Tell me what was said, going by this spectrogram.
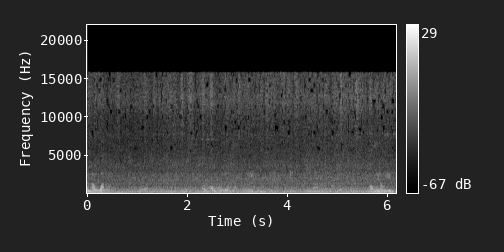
嘅，嗯，头条喎。 罐头核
